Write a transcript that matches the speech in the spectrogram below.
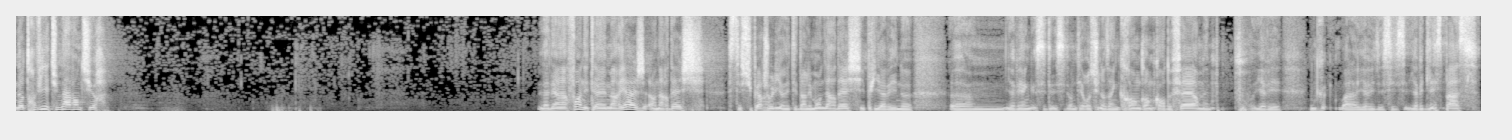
notre vie est une aventure. La dernière fois, on était à un mariage en Ardèche. C'était super joli. On était dans les monts de l'Ardèche. Et puis, il y avait une. Euh, il y avait on était reçu dans un grand, grand corps de ferme. Il y avait, voilà, il y avait, il y avait de l'espace.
